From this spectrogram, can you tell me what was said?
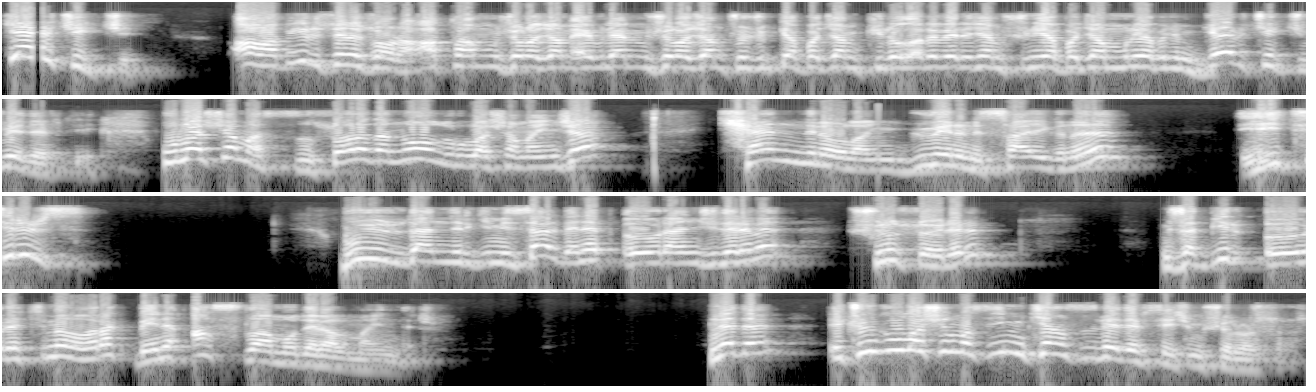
gerçekçi. Ama bir sene sonra atanmış olacağım, evlenmiş olacağım, çocuk yapacağım, kiloları vereceğim, şunu yapacağım, bunu yapacağım. Gerçekçi bir hedef değil. Ulaşamazsın. Sonra da ne olur ulaşamayınca? Kendine olan güvenini, saygını yitirirsin. Bu yüzdendir ki misal ben hep öğrencilerime şunu söylerim. Mesela bir öğretmen olarak beni asla model almayın derim. Neden? E çünkü ulaşılması imkansız bir hedef seçmiş olursunuz.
